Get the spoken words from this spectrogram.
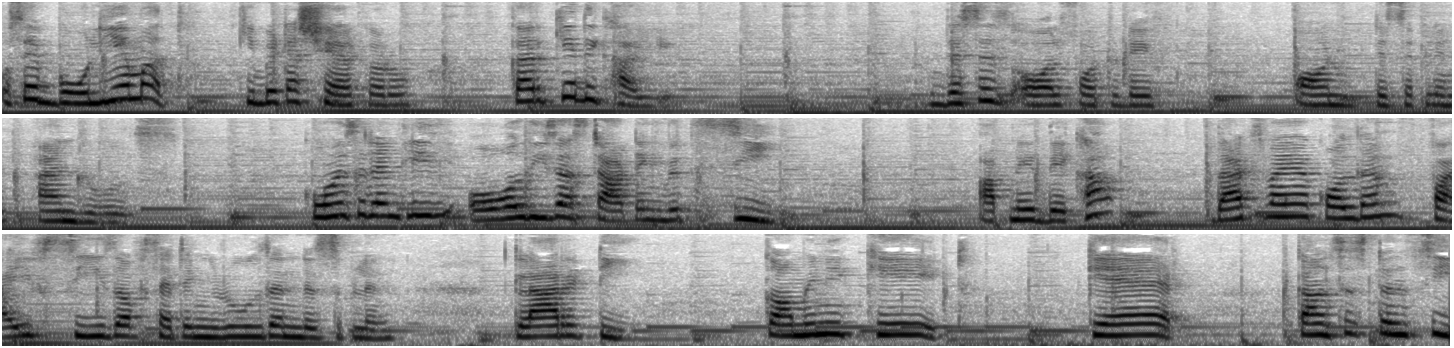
उसे बोलिए मत कि बेटा शेयर करो, करके दिखाइए। This is all for today on discipline and rules coincidentally all these are starting with C आपने देखा? That's why I call them five Cs of setting rules and discipline clarity communicate care consistency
